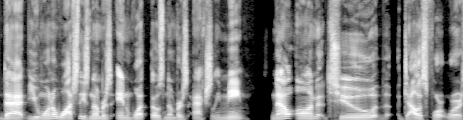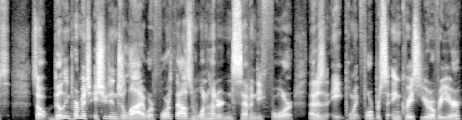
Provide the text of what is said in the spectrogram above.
that you want to watch these numbers and what those numbers actually mean. Now on to Dallas Fort Worth. So, building permits issued in July were 4,174. That is an 8.4% increase year over year.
